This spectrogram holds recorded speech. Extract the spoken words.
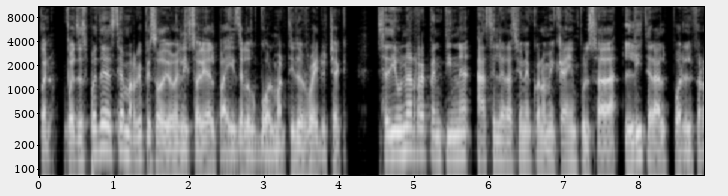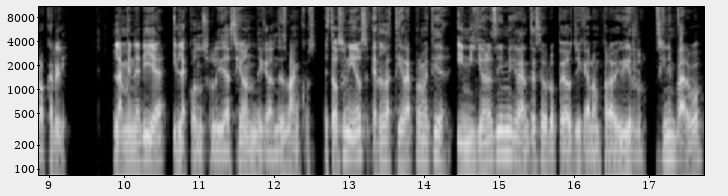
Bueno, pues después de este amargo episodio en la historia del país de los Walmart y los RadioCheck, se dio una repentina aceleración económica impulsada literal por el ferrocarril. La minería y la consolidación de grandes bancos, Estados Unidos era la tierra prometida y millones de inmigrantes europeos llegaron para vivirlo. Sin embargo,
